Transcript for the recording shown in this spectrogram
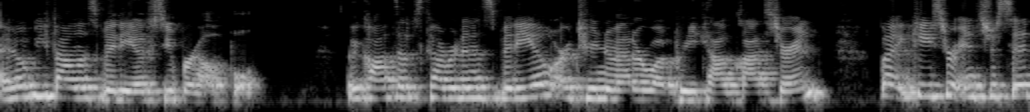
I hope you found this video super helpful. The concepts covered in this video are true no matter what pre-cal class you're in, but in case you're interested,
